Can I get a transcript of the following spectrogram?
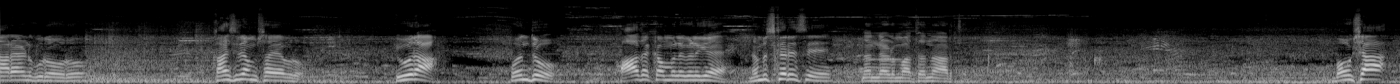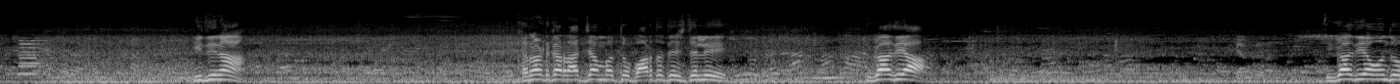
ನಾರಾಯಣ ಗುರು ಅವರು ಕಾಂಶಿರಾಮ್ ಸಾಹೇಬರು. ಇವರ ಒಂದು ಪಾದಕಮಲಗಳಿಗೆ ನಮಸ್ಕರಿಸಿ ನನ್ನ ಎರಡು ಮಾತನ್ನು ಆಡ್ತೀನಿ. ಬಹುಶಃ ಈ ದಿನ ಕರ್ನಾಟಕ ರಾಜ್ಯ ಮತ್ತು ಭಾರತ ದೇಶದಲ್ಲಿ ಯುಗಾದಿಯ ಯುಗಾದಿಯ ಒಂದು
